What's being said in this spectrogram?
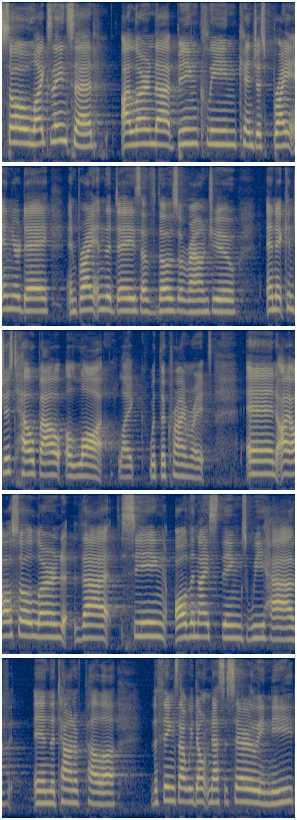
So, like Zane said, I learned that being clean can just brighten your day and brighten the days of those around you. And it can just help out a lot, like with the crime rates. And I also learned that seeing all the nice things we have in the town of Pella, the things that we don't necessarily need,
